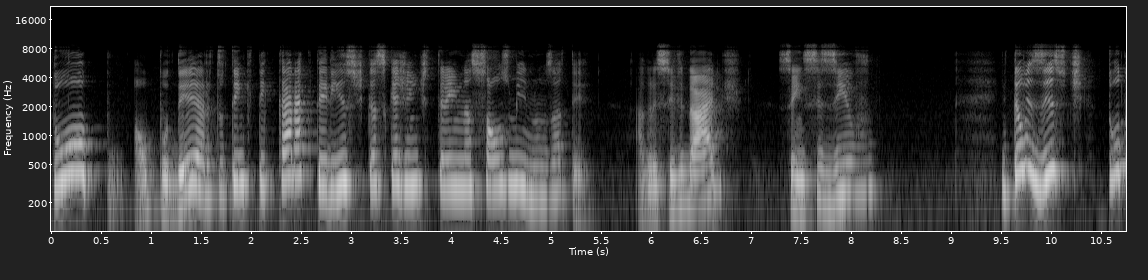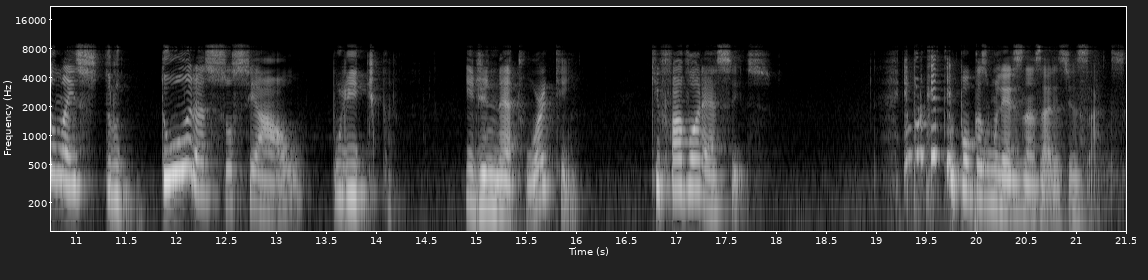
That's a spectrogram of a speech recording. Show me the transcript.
topo, ao poder, tu tem que ter características que a gente treina só os meninos a ter: agressividade, ser incisivo. Então existe toda uma estrutura social, política e de networking que favorece isso. E por que tem poucas mulheres nas áreas de exatas?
